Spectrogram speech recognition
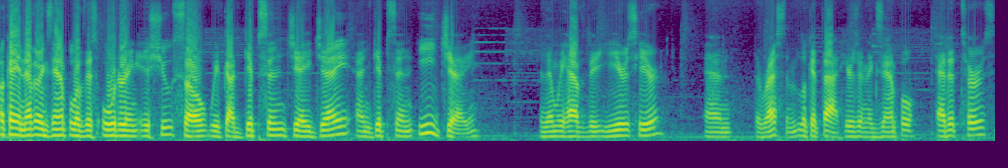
Okay, another example of this ordering issue. So we've got Gibson JJ and Gibson EJ. And then we have the years here and the rest. And look at that. Here's an example. Editors,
